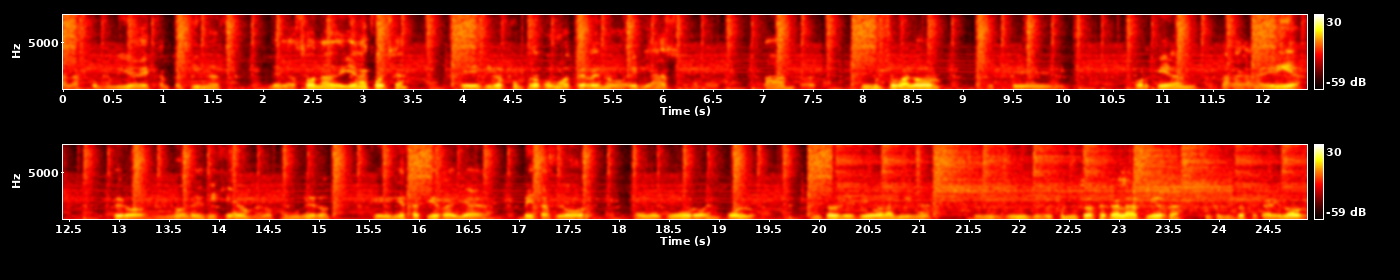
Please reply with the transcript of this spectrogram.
a las comunidades campesinas de la zona de Yanacocha eh, y los compró como terreno eriazo, como pampas, y mucho valor este, porque eran para ganadería. Pero no les dijeron a los comuneros que en esta tierra había vetas de oro o oro en polvo. Entonces llegó la mina y, comenzó a sacar la tierra y comenzó a sacar el oro.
